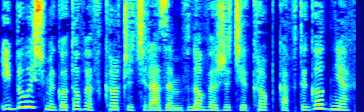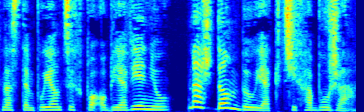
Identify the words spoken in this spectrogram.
I byłyśmy gotowe wkroczyć razem w nowe życie. W tygodniach następujących po objawieniu, nasz dom był jak cicha burza.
